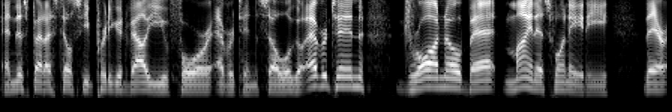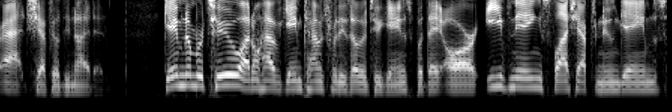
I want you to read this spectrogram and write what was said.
And this bet, I still see pretty good value for Everton. So we'll go Everton, draw no bet, minus 180. They're at Sheffield United. Game number two, I don't have game times for these other two games, but they are evening slash afternoon games.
